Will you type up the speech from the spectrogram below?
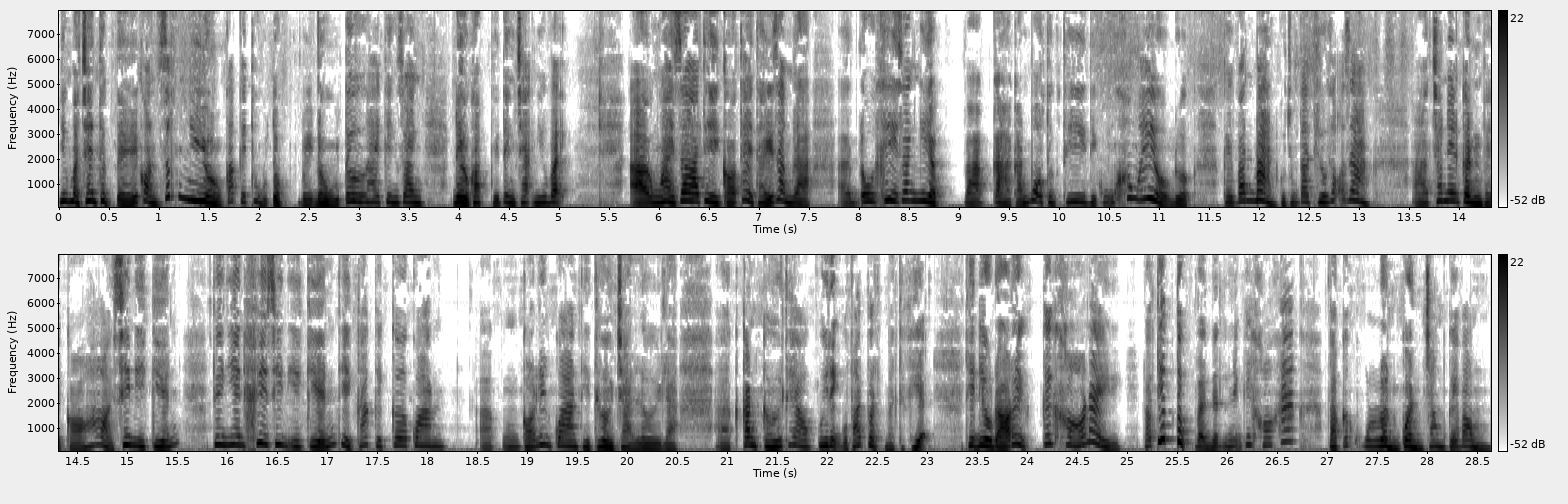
nhưng mà trên thực tế còn rất nhiều các cái thủ tục về đầu tư hay kinh doanh đều gặp cái tình trạng như vậy à, ngoài ra thì có thể thấy rằng là à, đôi khi doanh nghiệp và cả cán bộ thực thi thì cũng không hiểu được cái văn bản của chúng ta thiếu rõ ràng. À, cho nên cần phải có hỏi xin ý kiến. Tuy nhiên khi xin ý kiến thì các cái cơ quan À, có liên quan thì thường trả lời là à, căn cứ theo quy định của pháp luật mà thực hiện. Thì điều đó thì cái khó này nó tiếp tục và những cái khó khác và các luẩn quẩn trong cái vòng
